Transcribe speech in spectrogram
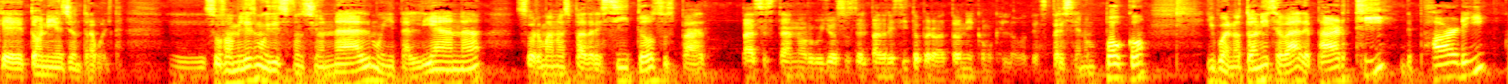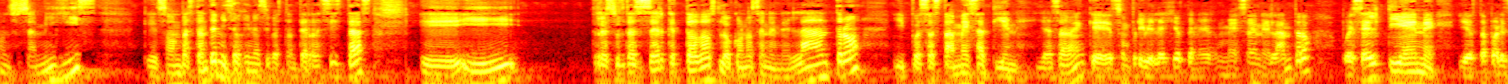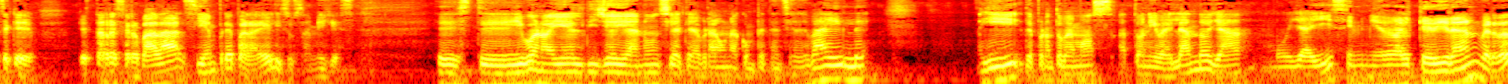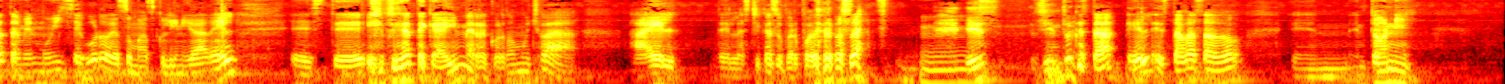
que Tony es John Travolta. Eh, su familia es muy disfuncional, muy italiana. Su hermano es padrecito. Sus papás están orgullosos del padrecito, pero a Tony como que lo desprecian un poco. Y bueno, Tony se va de party, de party, con sus amiguis, que son bastante misóginos y bastante racistas. eh, y resulta ser que todos lo conocen en el antro y pues hasta mesa tiene. Ya saben que es un privilegio tener mesa en el antro, pues él tiene y hasta parece que, que está reservada siempre para él y sus amigues. Este, y bueno, ahí el DJ anuncia que habrá una competencia de baile y de pronto vemos a Tony bailando ya muy ahí, sin miedo al que dirán, ¿verdad? También muy seguro de su masculinidad él. Este, y fíjate que ahí me recordó mucho a, a él, de las chicas superpoderosas. Mm, Es, siento que está, él está basado en, en Tony.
